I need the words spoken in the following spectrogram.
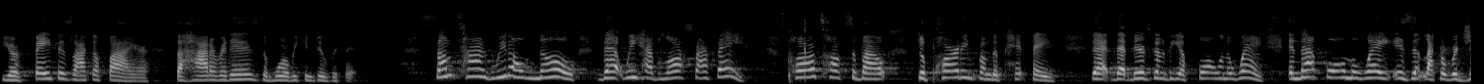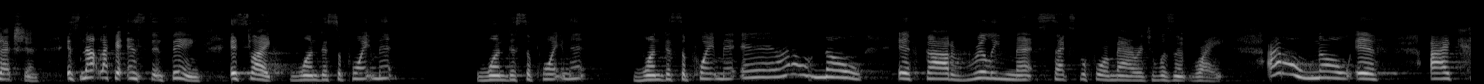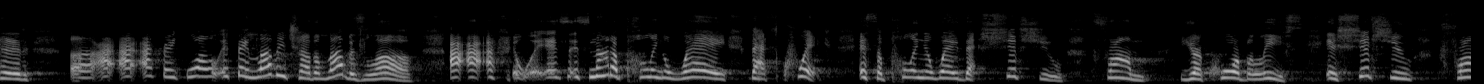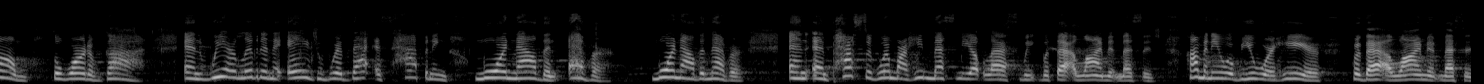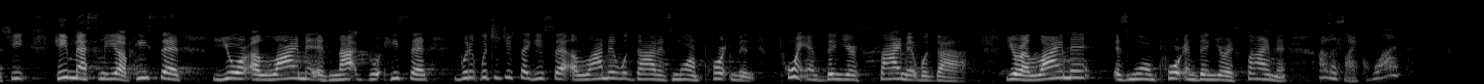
Your faith is like a fire. The hotter it is, the more we can do with it. Sometimes we don't know that we have lost our faith. Paul talks about departing from the faith, that, that there's going to be a falling away. And that falling away isn't like a rejection. It's not like an instant thing. It's like one disappointment, one disappointment, one disappointment. And I don't know if God really meant sex before marriage wasn't right. I don't know if I could uh, I, I, think, well, if they love each other, love is love. I, I, it's, it's not a pulling away that's quick. It's a pulling away that shifts you from your core beliefs. It shifts you from the Word of God. And we are living in an age where that is happening more now than ever more now than ever. And, and Pastor Gwimar, he messed me up last week with that alignment message. How many of you were here for that alignment message? He, he messed me up. He said, Your alignment is not, he said, what, what did you say? You said alignment with God is more important, important than your assignment with God. Your alignment is more important than your assignment. I was like, What?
